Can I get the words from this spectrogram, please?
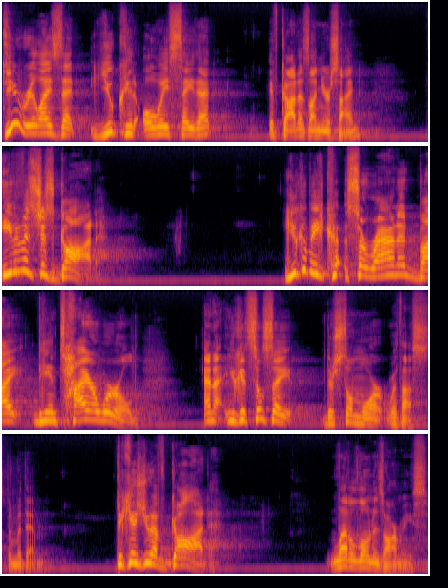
Do you realize that you could always say that if God is on your side? Even if it's just God. You could be surrounded by the entire world, and you could still say, there's still more with us than with them. Because you have God, let alone his armies.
